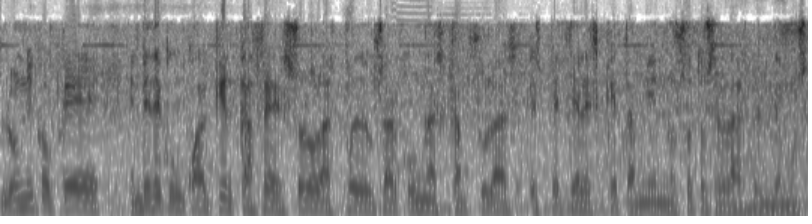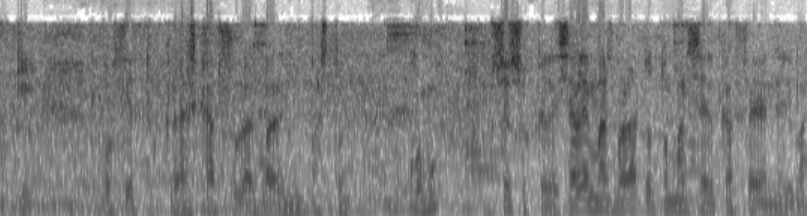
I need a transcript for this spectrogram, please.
Lo único que en vez de con cualquier café solo las puede usar con unas cápsulas especiales que también nosotros se las vendemos aquí. Por cierto, que las cápsulas valen un pastón. ¿Cómo? Pues eso, que le sale más barato tomarse el café en el bar.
